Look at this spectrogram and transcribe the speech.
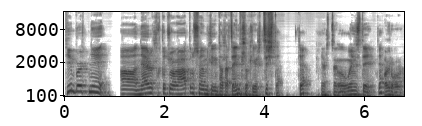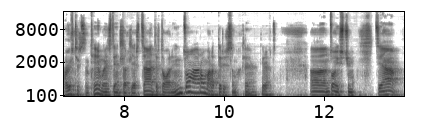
Тим Бертны найруулах гэж байгаа Adams Family-гийн талаар за энэ талаар ярьсан шүү дээ. Тэ? Ярьсан. Wednesday тэ? 2 2 ч ярьсан. Тийм Wednesday-ийн талаар ярьсан. Тэр дугаар энэ 110 марад дээр ирсэн баг. Тэр авсан. Аа 109 ч юм уу. За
